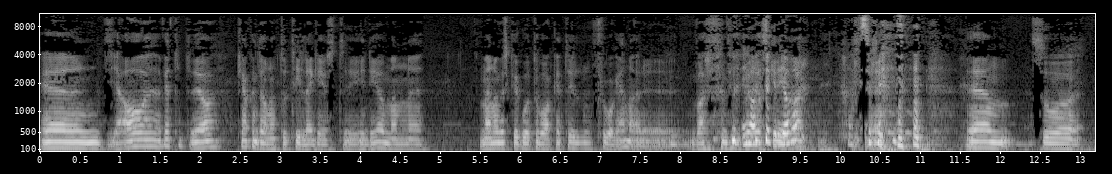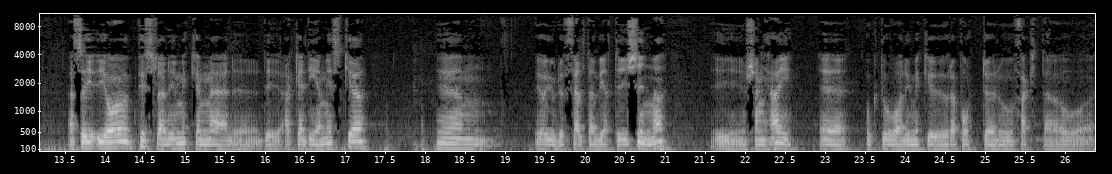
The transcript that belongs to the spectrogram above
Eh, ja, jag vet inte. Jag kanske inte har något att tillägga just i det, men... Eh, men om vi ska gå tillbaka till frågan här, eh, varför vi började skriva. ja, absolut. Ehm, så, alltså jag pysslade ju mycket med eh, det akademiska. Ehm, jag gjorde fältarbete i Kina, i Shanghai. Eh, och då var det mycket rapporter och fakta och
